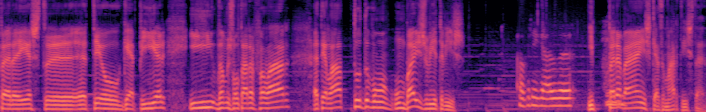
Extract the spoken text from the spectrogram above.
para este eh, teu gap year e vamos voltar a falar. Até lá, tudo bom. Um beijo, Beatriz. Obrigada. E parabéns, que és uma artista.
